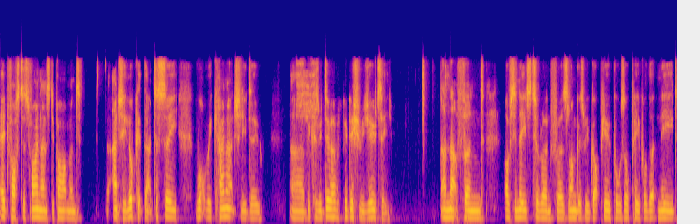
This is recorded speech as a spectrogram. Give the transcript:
Ed Foster's finance department actually look at that to see what we can actually do uh, because we do have a fiduciary duty. And that fund obviously needs to run for as long as we've got pupils or people that need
